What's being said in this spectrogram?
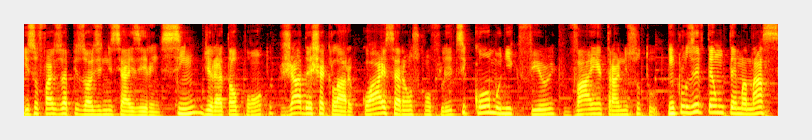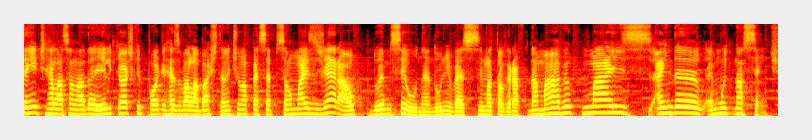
Isso faz os episódios iniciais irem sim, direto ao ponto, já deixa claro quais serão os conflitos e como Nick Fury vai entrar nisso tudo. Inclusive tem um tema nascente relacionado a ele que eu acho que pode resvalar bastante uma percepção mais geral do MCU, né, do universo cinematográfico da Marvel, mas ainda é muito nascente.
